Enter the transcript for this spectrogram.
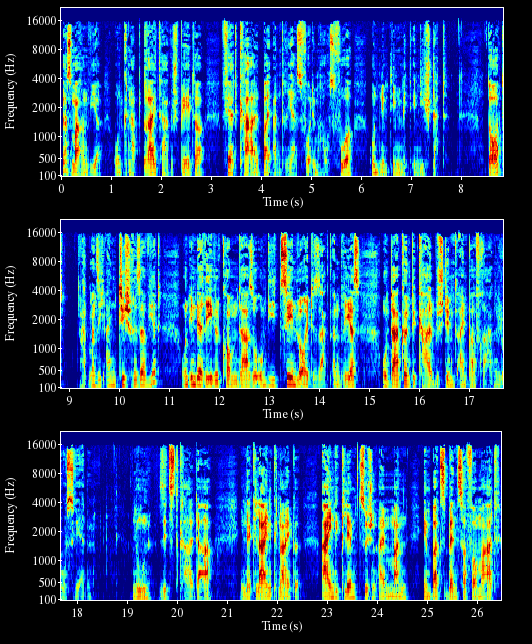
das machen wir, und knapp drei Tage später fährt Karl bei Andreas vor dem Haus vor und nimmt ihn mit in die Stadt. Dort hat man sich einen Tisch reserviert und in der Regel kommen da so um die zehn Leute, sagt Andreas, und da könnte Karl bestimmt ein paar Fragen loswerden. Nun sitzt Karl da, in der kleinen Kneipe, eingeklemmt zwischen einem Mann im Bud Spencer Format,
